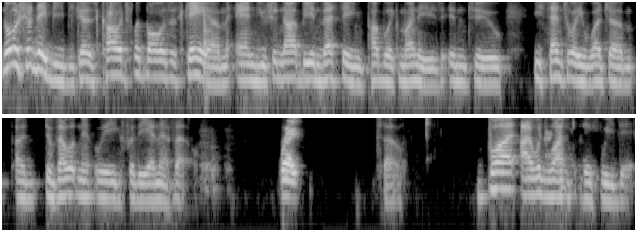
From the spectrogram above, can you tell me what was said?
Nor should they be because college football is a scam, and you should not be investing public monies into essentially what's a, a development league for the NFL. Right. So, but I would like it if we did.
